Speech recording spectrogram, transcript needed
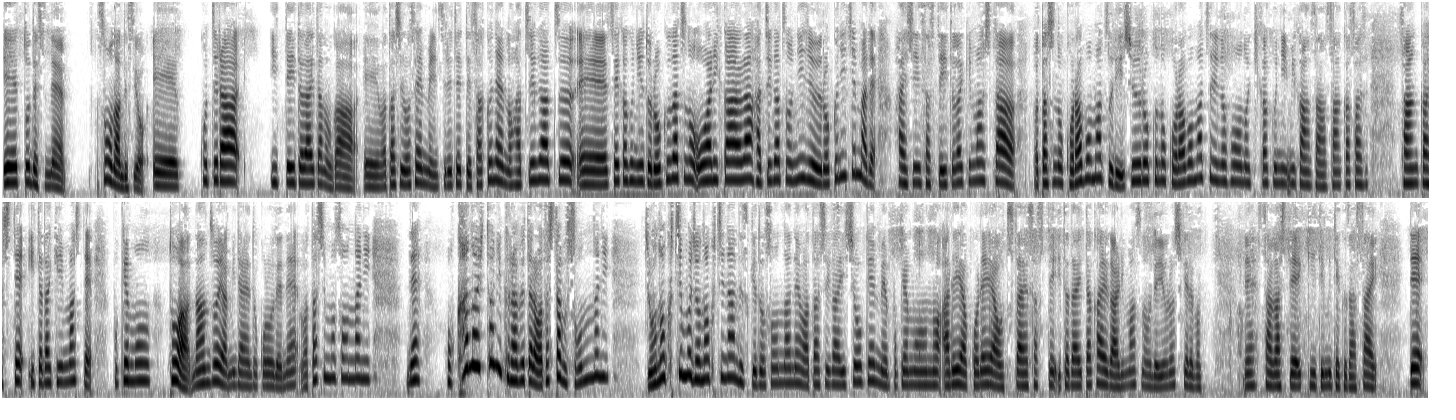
えー、っとですね、そうなんですよ。えー、こちら、言っていただいたのが、えー、私を鮮明に連れてって昨年の8月、えー、正確に言うと6月の終わりから8月の26日まで配信させていただきました。私のコラボ祭り、収録のコラボ祭りの方の企画にみかんさん参加さ、参加していただきまして、ポケモンとは何ぞやみたいなところでね、私もそんなにね、他の人に比べたら私多分そんなに序の口も序の口なんですけど、そんなね、私が一生懸命ポケモンのあれやこれやを伝えさせていただいた回がありますので、よろしければね、探して聞いてみてください。で、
